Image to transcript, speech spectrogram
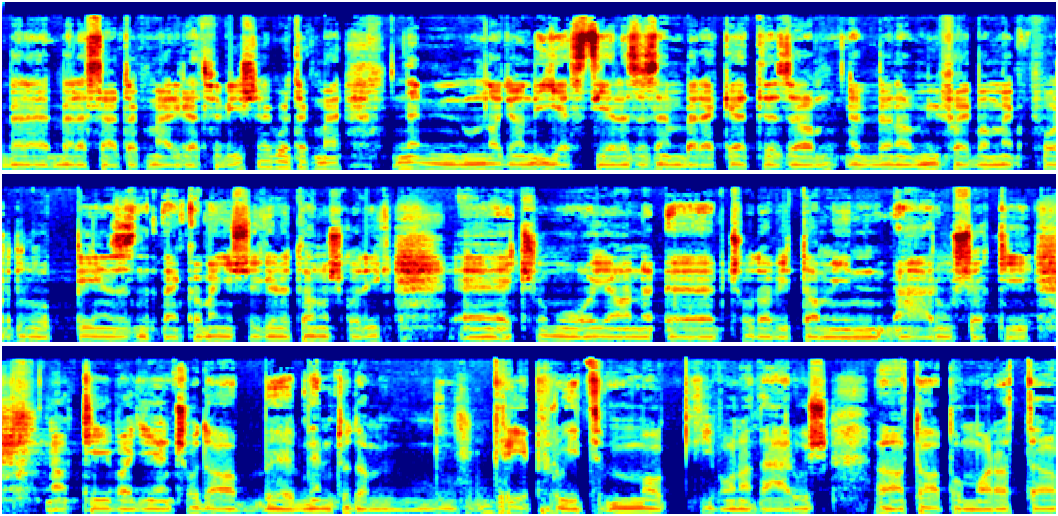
bele, beleszálltak már, illetve bírságoltak már. Nem nagyon ijeszti el ez az embereket, ez a, ebben a műfajban megforduló pénznek a mennyiségéről tanúskodik. E, egy csomó olyan e, csodavitamin árus, aki, aki vagy ilyen csoda, nem tudom, grapefruit mag kivonatárus a talpon maradt a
